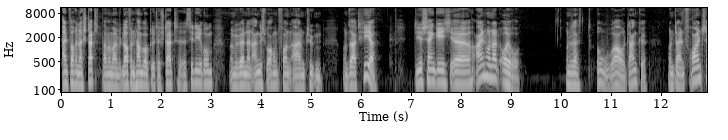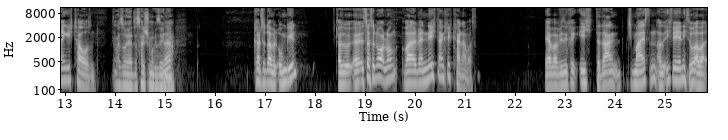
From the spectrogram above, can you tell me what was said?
Einfach in der Stadt, sagen wir mal, wir laufen in Hamburg durch die Stadt, äh, City rum und wir werden dann angesprochen von einem Typen und sagt, hier, dir schenke ich äh, 100 Euro. Und du sagst, oh wow, danke. Und deinen Freund schenke ich 1000. Also ja, das habe ich schon mal gesehen, Ne? ja. Kannst du damit umgehen? Also äh, ist das in Ordnung? Weil wenn nicht, dann kriegt keiner was. Ja, aber wieso krieg ich? Da sagen die meisten, also ich wäre ja nicht so, aber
